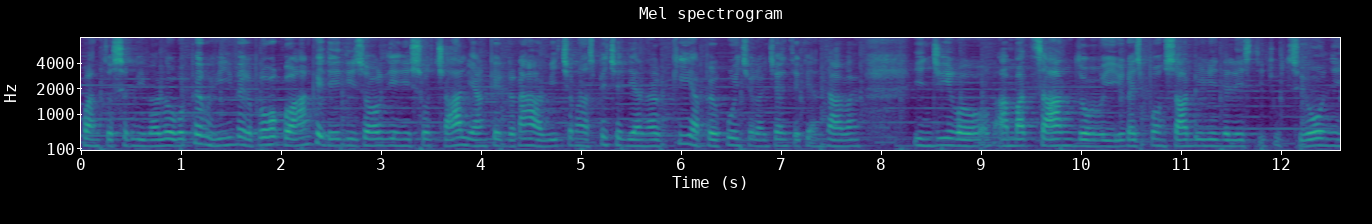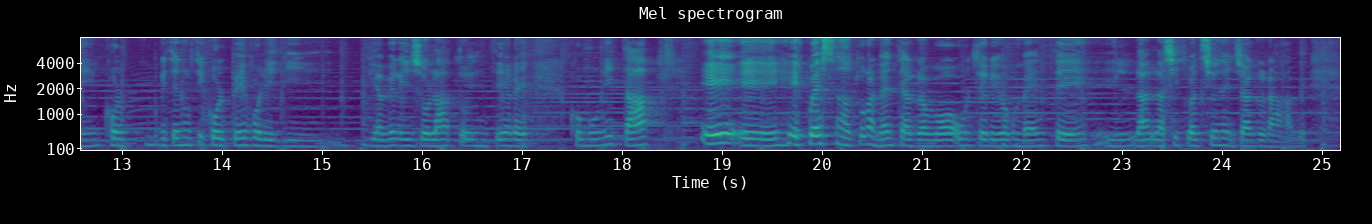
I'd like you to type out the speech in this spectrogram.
quanto serviva loro per vivere, provocò anche dei disordini sociali anche gravi, c'era una specie di anarchia per cui c'era gente che andava in giro ammazzando i responsabili delle istituzioni, col, ritenuti colpevoli di, di aver isolato intere comunità e, e, e, questo naturalmente aggravò ulteriormente il, la, la situazione già grave.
